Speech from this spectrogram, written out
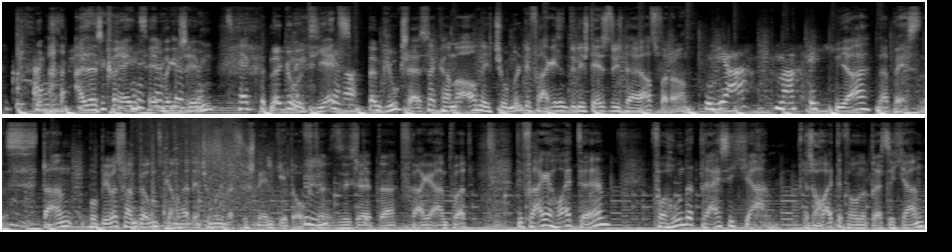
zugegangen. Alles korrekt selber geschrieben. Sehr gut. Na gut, jetzt Genau. beim Klugscheißer kann man auch nicht schummeln. Die Frage ist natürlich, stellst du dich der Herausforderung? Ja, mache ich. Ja, na bestens. Dann probieren wir es. Vor allem bei uns kann man halt nicht schummeln, weil es so schnell geht oft. Das ist ja der Frage-Antwort. Die Frage heute, vor 130 Jahren, also heute vor 130 Jahren,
